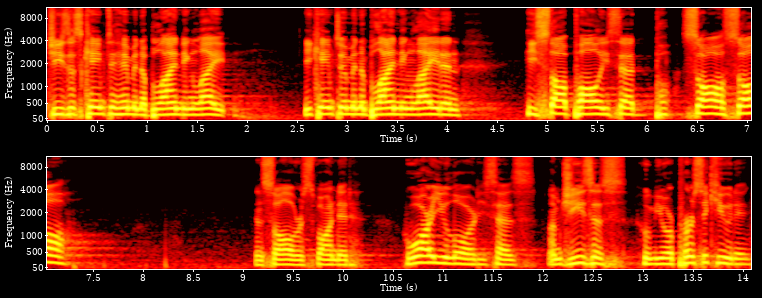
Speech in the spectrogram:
Jesus came to him in a blinding light. He came to him in a blinding light and he stopped Paul. He said, Saul, Saul, and Saul responded, Who are you, Lord? He says, I'm Jesus, whom you are persecuting.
